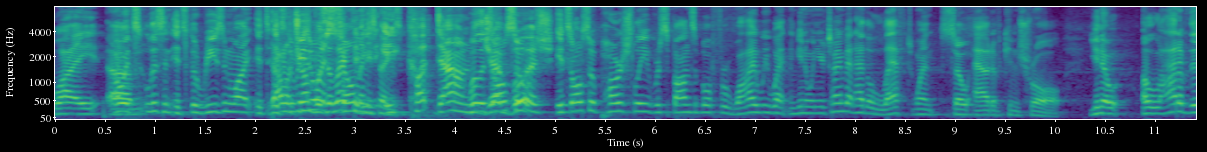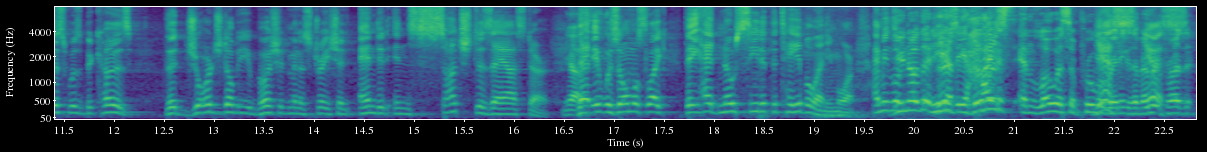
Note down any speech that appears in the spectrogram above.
why. Um, oh, it's listen. It's the reason why. It's, Donald it's the Trump was reason why so elected. many He's- things. he cut down well, it's Jeb also, Bush. It's also partially responsible for why we went. You know, when you're talking about how the left went so out of control, you know, a lot of this was because the George W. Bush administration ended in such disaster Yes. that it was almost like they had no seat at the table anymore. I mean, Do look, you know that he had the there was- highest and lowest approval Yes, ratings of every yes. president?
